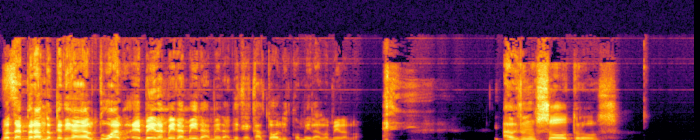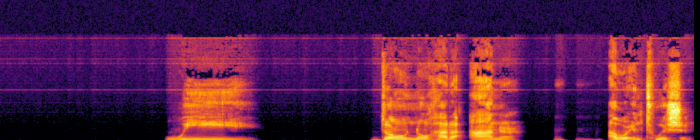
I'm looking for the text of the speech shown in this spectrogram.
no está Sí. esperando que digan tú algo, eh, mira, mira, mira, mira, de que católico, míralo, míralo. A veces nosotros, we don't know how to honor our intuition.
